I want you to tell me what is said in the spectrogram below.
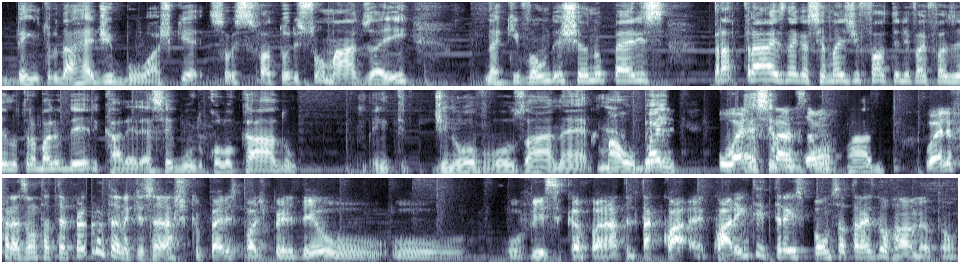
dentro da Red Bull. Acho que são esses fatores somados aí né, que vão deixando o Pérez para trás, né, Garcia? Mas de fato ele vai fazendo o trabalho dele, cara. Ele é segundo colocado, de novo, vou usar, né? Mal ou bem. Mas o Hélio, é Frazão, o Hélio Frazão tá até perguntando aqui, você acha que o Pérez pode perder o, o, o vice-campeonato? Ele tá 43 pontos atrás do Hamilton.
